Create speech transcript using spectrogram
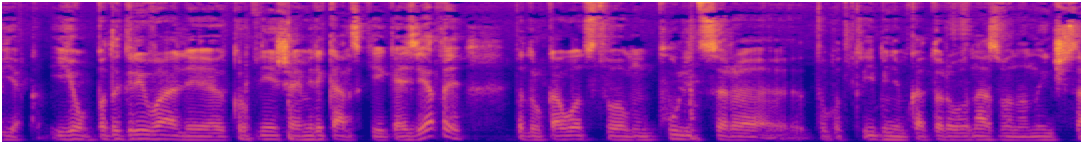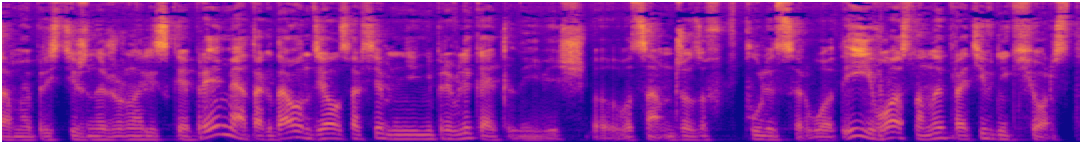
века. Ее подогревали крупнейшие американские газеты, под руководством Пулицера, вот именем которого названа нынче самая престижная журналистская премия, а тогда он делал совсем не, непривлекательные вещи. Вот сам Джозеф Пулицер, вот. И его основной противник Хёрст.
